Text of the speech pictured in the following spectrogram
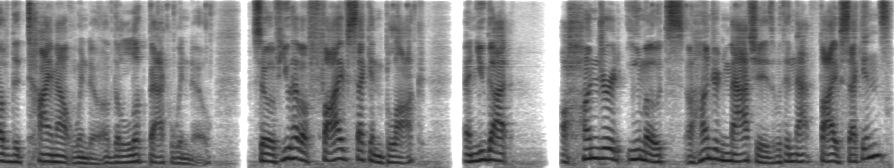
of the timeout window, of the look back window. So if you have a five second block and you got a hundred emotes, a hundred matches within that five seconds,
